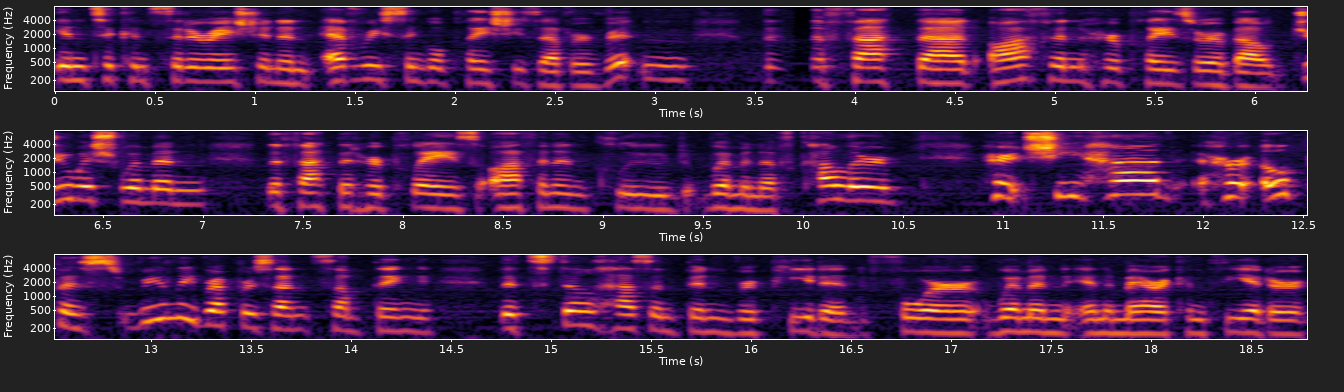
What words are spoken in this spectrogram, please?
into consideration in every single play she's ever written. The, the, fact that often her plays are about Jewish women, the fact that her plays often include women of color. Her, she had her opus really represents something that still hasn't been repeated for women in American theater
